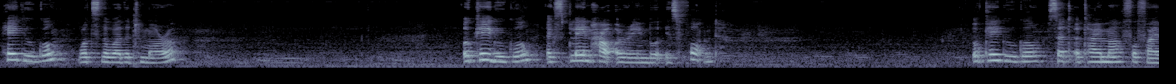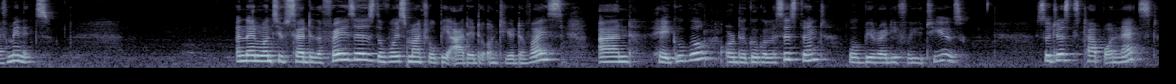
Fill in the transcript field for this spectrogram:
Hey Google, what's the weather tomorrow? Okay Google, explain how a rainbow is formed. Okay Google, set a timer for 5 minutes. And then once you've said the phrases, the voice match will be added onto your device and Hey Google or the Google Assistant will be ready for you to use. So just tap on next.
